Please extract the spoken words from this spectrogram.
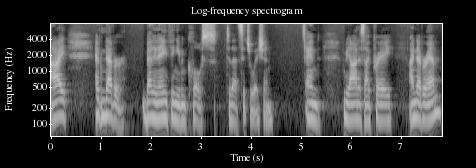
I have never been in anything even close to that situation. And to be honest, I pray I never am.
